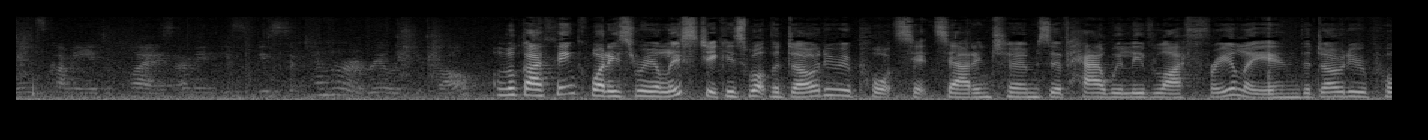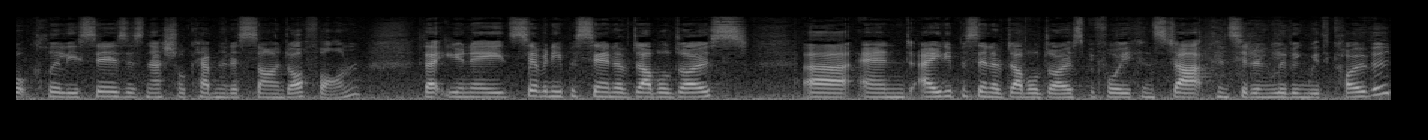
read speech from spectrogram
rules coming into place. I mean, is, is September a realistic goal? Look, I think what is realistic is what the Doherty report sets out in terms of how we live life freely. And the Doherty report clearly says, as National Cabinet has signed off on, that you need 70% of double dose uh, and 80% of double dose before you can start considering living with COVID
